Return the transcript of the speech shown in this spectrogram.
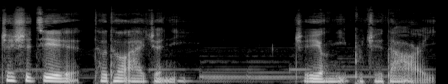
这世界偷偷爱着你，只有你不知道而已。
